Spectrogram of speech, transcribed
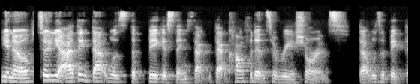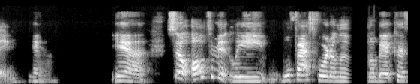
you know. So yeah, I think that was the biggest things that that confidence and reassurance. That was a big thing. Yeah. Yeah. So ultimately, we'll fast forward a little little bit because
